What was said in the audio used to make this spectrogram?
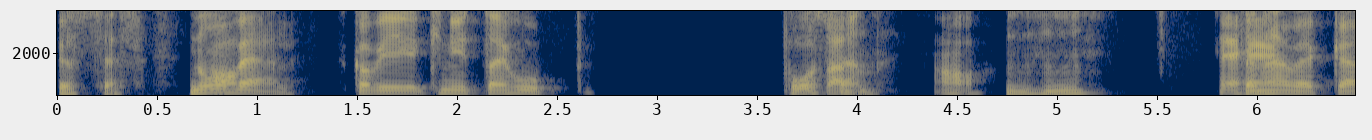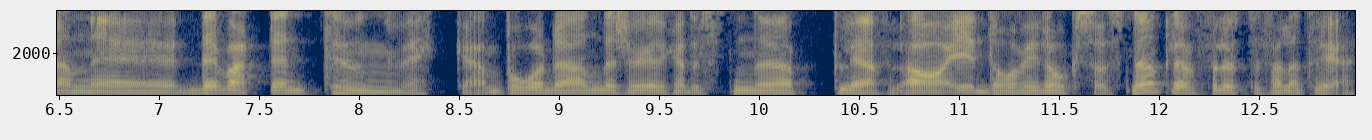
Jösses. Nåväl, ja. ska vi knyta ihop påsen? Ja. Mm -hmm. Den här veckan, eh, det vart en tung vecka. Både Anders och Erik hade snöpliga, ja David också, snöpliga förluster för alla tre.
